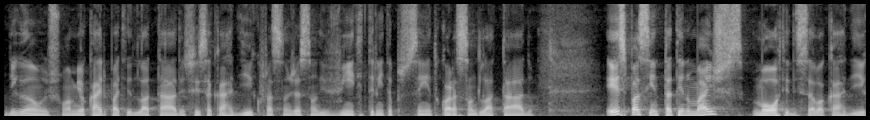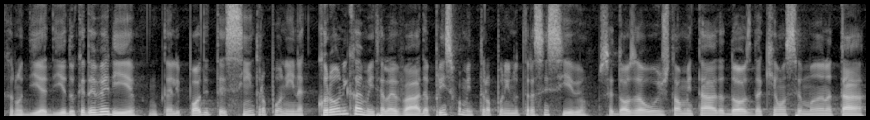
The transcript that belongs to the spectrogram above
digamos, uma miocardiopatia dilatada, insuficiência cardíaca, fração de ejeção de 20, 30%, coração dilatado, esse paciente está tendo mais morte de célula cardíaca no dia a dia do que deveria. Então, ele pode ter sim troponina cronicamente elevada, principalmente troponina ultrassensível. Você dosa hoje, está aumentada, dose daqui a uma semana está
